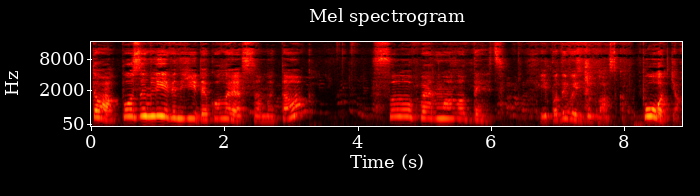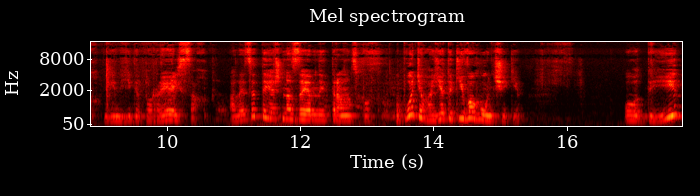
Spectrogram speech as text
Так, по землі він їде колесами, так? Супер молодець. І подивись, будь ласка, потяг. Він їде по рельсах, але це теж наземний транспорт. У потяга є такі вагончики. Один,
